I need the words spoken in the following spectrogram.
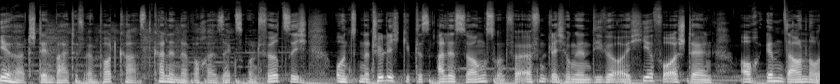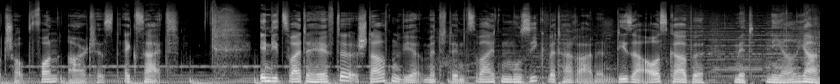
Ihr hört den Byte FM Podcast Kalenderwoche 46 und natürlich gibt es alle Songs und Veröffentlichungen, die wir euch hier vorstellen, auch im Download-Shop von Artist Excite. In die zweite Hälfte starten wir mit den zweiten Musikveteranen dieser Ausgabe mit Neil Young.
